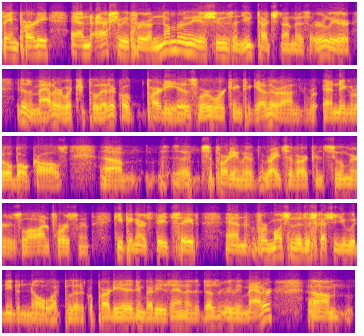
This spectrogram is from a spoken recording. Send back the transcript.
same party. And actually, for a number of the issues, and you touched on this earlier, it doesn't matter what your political party is. We're working together on ending robocalls, um, supporting the rights of our consumers, law enforcement, keeping our state safe. And for most of the discussion, you wouldn't even know what political party anybody is in, and it doesn't really matter. Um,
